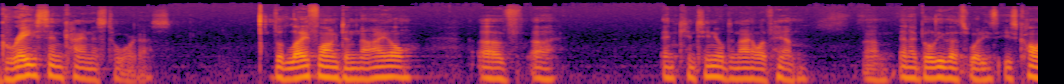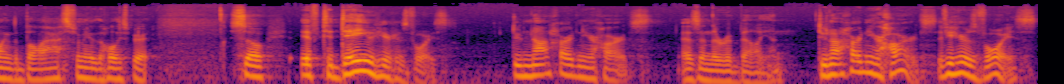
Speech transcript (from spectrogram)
grace and kindness toward us. The lifelong denial of uh, and continual denial of Him. Um, and I believe that's what he's, he's calling the blasphemy of the Holy Spirit. So if today you hear His voice, do not harden your hearts as in the rebellion. Do not harden your hearts if you hear His voice.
